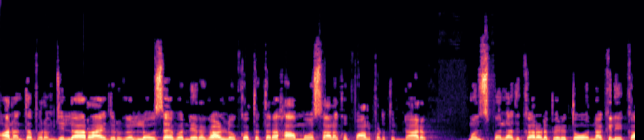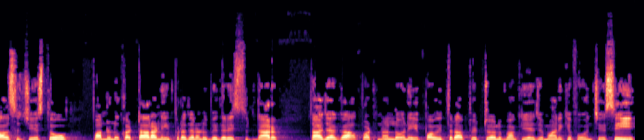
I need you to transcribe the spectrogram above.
అనంతపురం జిల్లా రాయదుర్గంలో సైబర్ నిరగాళ్ళు కొత్త తరహా మోసాలకు పాల్పడుతున్నారు. మున్సిపల్ అధికారుల పేరుతో నకిలీ కాల్స్ చేస్తూ పన్నులు కట్టాలని ప్రజలను బెదిరిస్తున్నారు. తాజాగా పట్టణంలోని పవిత్ర పెట్రోల్ బంక్ యజమానికి ఫోన్ చేసి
